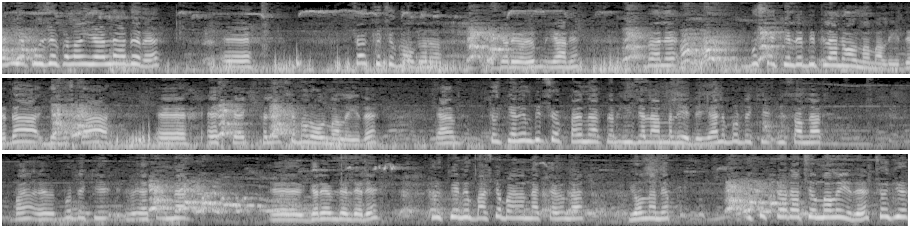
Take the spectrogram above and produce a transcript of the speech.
yeni yapılacak olan yerlerde de e, çok küçük olduğunu görüyorum yani. Böyle bu şekilde bir plan olmamalıydı. Daha geniş, daha e, esnek, flexible olmalıydı. Yani Türkiye'nin birçok kaynakları incelenmeliydi. Yani buradaki insanlar, e, buradaki veteriner e, görevlileri Türkiye'nin başka barınaklarına yollanıp ufuklar açılmalıydı. Çünkü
